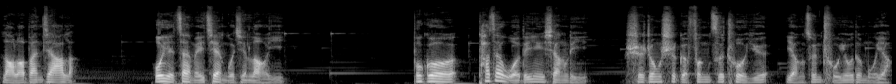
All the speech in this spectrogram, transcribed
姥姥搬家了，我也再没见过金老姨。不过，她在我的印象里，始终是个风姿绰约、养尊处优的模样，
